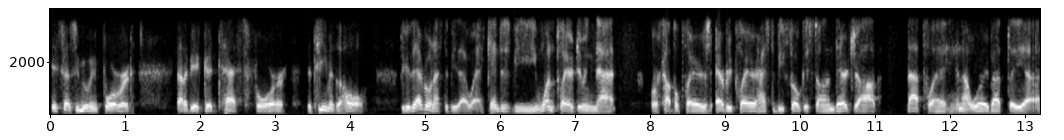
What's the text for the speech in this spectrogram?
especially moving forward, that'll be a good test for the team as a whole because everyone has to be that way. It can't just be one player doing that or a couple players. Every player has to be focused on their job, that play, and not worry about the uh,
